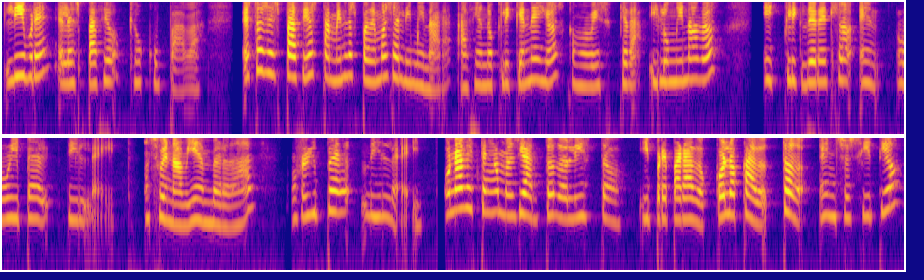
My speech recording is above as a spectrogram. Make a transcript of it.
libre el espacio que ocupaba. Estos espacios también los podemos eliminar haciendo clic en ellos, como veis queda iluminado, y clic derecho en Ripple Delayed. Suena bien, ¿verdad? Ripple Delay. Una vez tengamos ya todo listo y preparado, colocado todo en su sitio,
